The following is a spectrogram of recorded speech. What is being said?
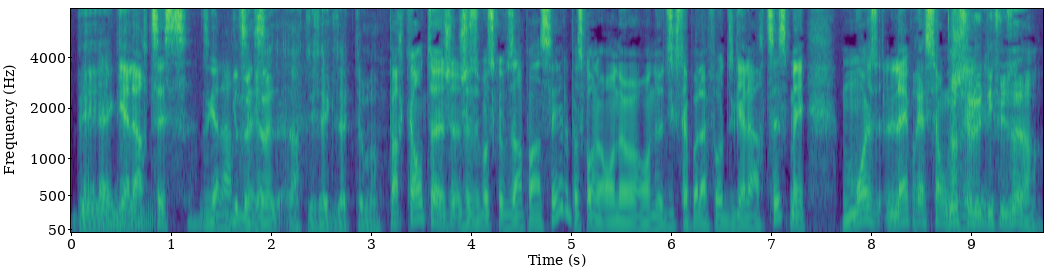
des, euh, Galartis, du Galartis. Galartis, exactement. Par contre, euh, je ne sais pas ce que vous en pensez, parce qu'on a, on a, on a dit que c'était pas la faute du Galartis, mais moi, l'impression que j'ai... Non, c'est le diffuseur.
